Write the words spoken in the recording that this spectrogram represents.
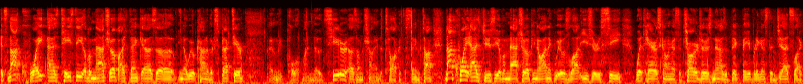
it's not quite as tasty of a matchup, I think, as uh, you know we would kind of expect here. Right, let me pull up my notes here as I'm trying to talk at the same time. Not quite as juicy of a matchup. You know, I think it was a lot easier to see with Harris going against the Chargers and then as a big favorite against the Jets. Like,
